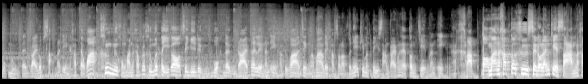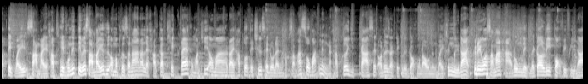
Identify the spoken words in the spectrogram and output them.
บวกหมื่นแต่ดรายลบ3นั่นเองนะครับแต่ว่าครึ่งหนึ่งของมันนะครับก็คือเมื่อตีก็ CB 1บวก1 drive ได้เลยนั่นเองครับถือว่าเจ๋งมากๆเลยครับสำหรับตัวนี้ที่มันตี3 drive ตั้งแต่ต้นเกมนั่นเองนะครับต่อมานะครับก็คือเซโดแลนเกต3นะครับติดไว้3ใบครับเหตุผลที่ติดไว้3ใบก็คือเอามาเพอร์ซนานั่นแหละครับกับเทคแรกของมันที่เอามารายทับตัวติดชื่อเซโดแลนนะครับสามารถโซบัสหนึ่งนะครับเพื่อหยิบการ์ดเซตออเดอร์จากเด็กหรือดอกของเราหนึ่งใบขึ้นมือได้ก็เรียกว่าสามารถหาโรงเด็กแล้วก็รีดกองฟรีๆได้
